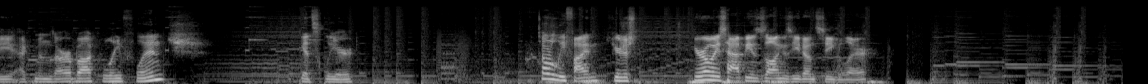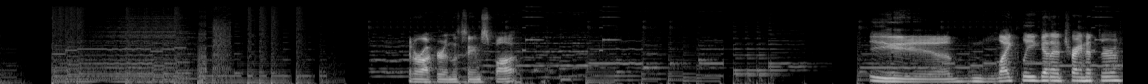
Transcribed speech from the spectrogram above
See, Ekman's Arbok, will he flinch? Gets Leer. Totally fine. You're just... You're always happy as long as you don't see Glare. Put a rocker in the same spot. Yeah, likely gonna try and hit through.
